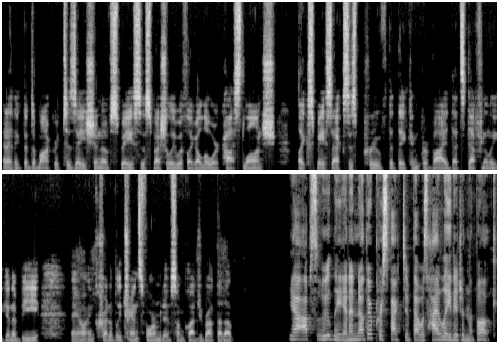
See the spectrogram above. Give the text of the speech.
And I think the democratization of space, especially with like a lower cost launch like SpaceX, is proof that they can provide. That's definitely going to be, you know, incredibly transformative. So I'm glad you brought that up. Yeah, absolutely. And another perspective that was highlighted in the book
